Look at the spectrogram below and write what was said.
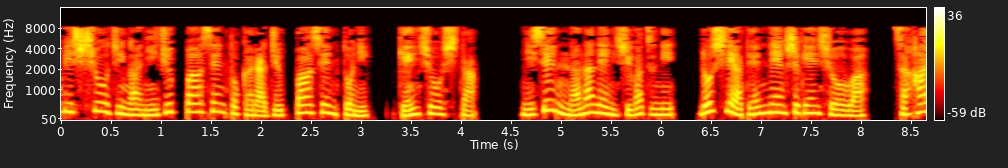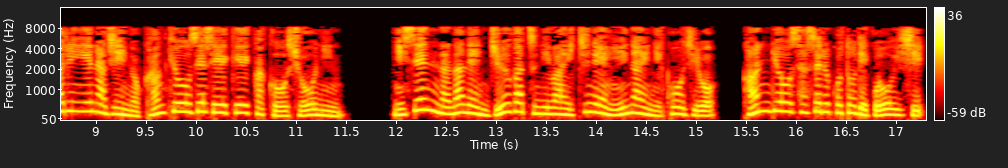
菱商事が20%から10%に減少した。2007年4月にロシア天然資源省はサハリンエナジーの環境是正計画を承認。2007年10月には1年以内に工事を完了させることで合意し、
